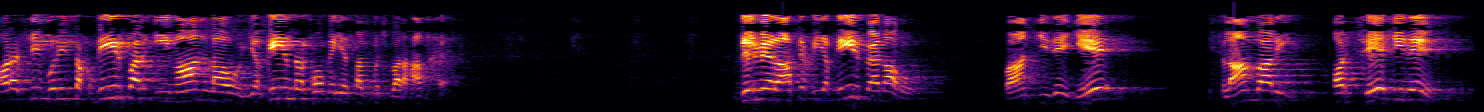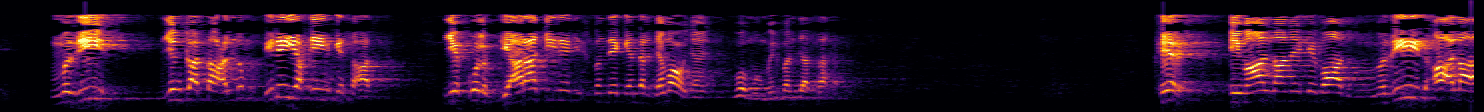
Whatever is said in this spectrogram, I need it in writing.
اور اچھی بری تقدیر پر ایمان لاؤ، یقین رکھو کہ یہ سب کچھ برحق ہے۔ دل میں راسخ یقین پیدا ہو۔ پانچ چیزیں یہ، اسلام والی، اور چھ چیزیں مزید۔ جن کا تعلق دلی یقین کے ساتھ یہ کل گیارہ چیزیں جس بندے کے اندر جمع ہو جائیں، وہ مومن بن جاتا ہے۔ پھر ایمان لانے کے بعد مزید اعلی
